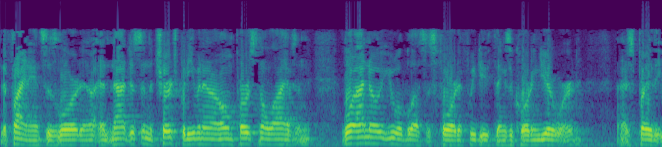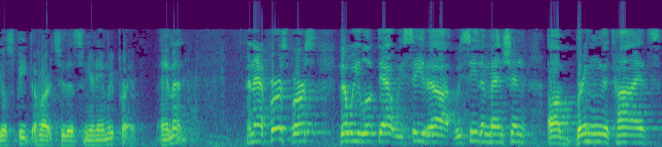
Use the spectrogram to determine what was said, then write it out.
the finances, Lord, and not just in the church, but even in our own personal lives. And Lord, I know you will bless us for it if we do things according to your word. I just pray that you'll speak to hearts through this. In your name we pray. Amen. In that first verse that we looked at, we see the, we see the mention of bringing the tithes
